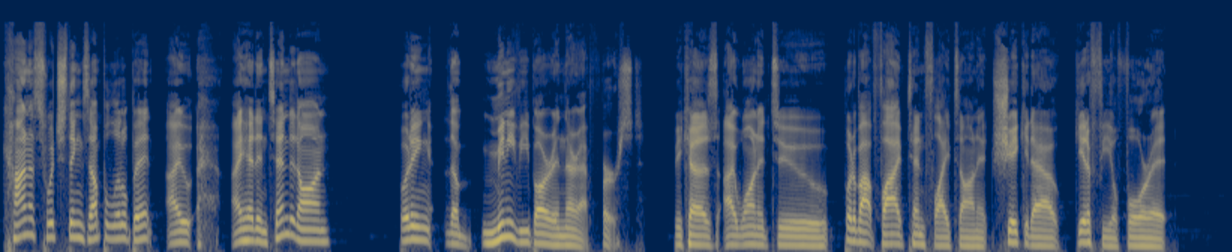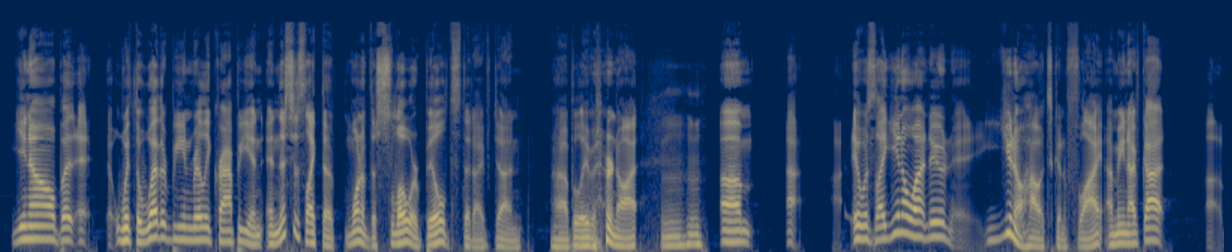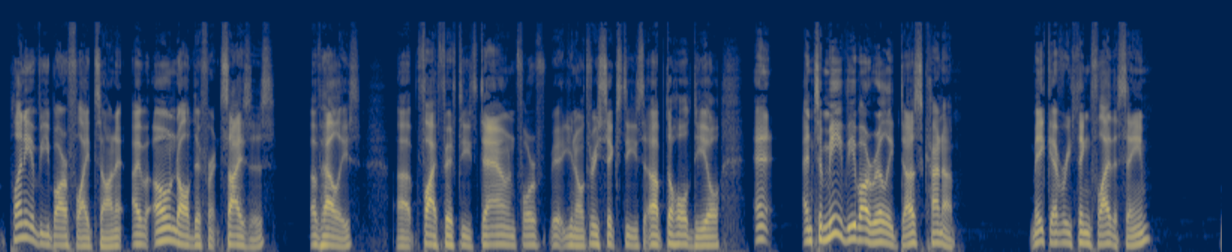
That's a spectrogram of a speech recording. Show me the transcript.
kind of switch things up a little bit. I I had intended on putting the mini V bar in there at first because I wanted to put about five, ten flights on it, shake it out, get a feel for it. You know, but uh, with the weather being really crappy, and and this is like the one of the slower builds that I've done, uh, believe it or not. mhm. Um, uh, it was like, you know what, dude, you know how it's gonna fly. I mean, I've got uh, plenty of V bar flights on it. I've owned all different sizes of helis, uh, 550s down, four, you know, 360s up, the whole deal. And and to me, V bar really does kind of make everything fly the same.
